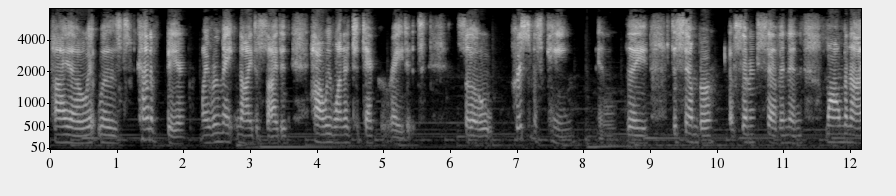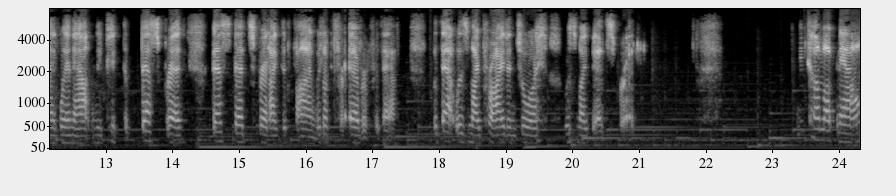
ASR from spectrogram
Chi it was kind of bare. My roommate and I decided how we wanted to decorate it. So Christmas came in the December of 77 and mom and I went out and we picked the best spread, best bedspread I could find. We looked forever for that. But that was my pride and joy was my bedspread. We come up now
